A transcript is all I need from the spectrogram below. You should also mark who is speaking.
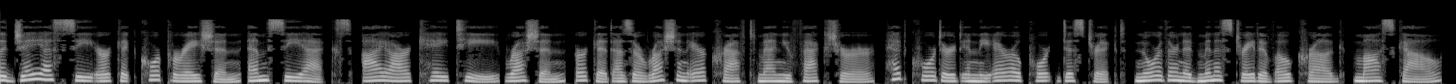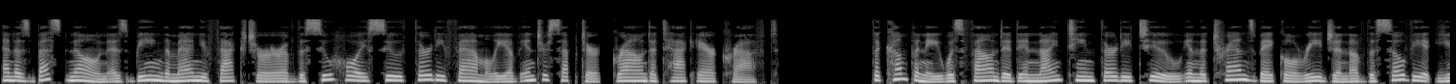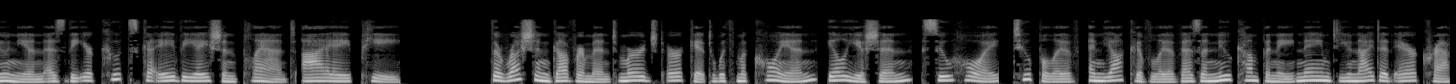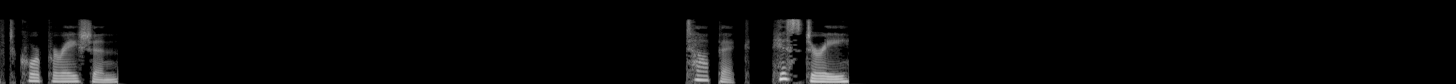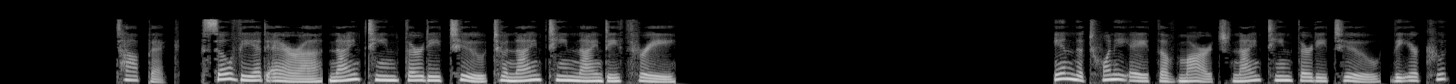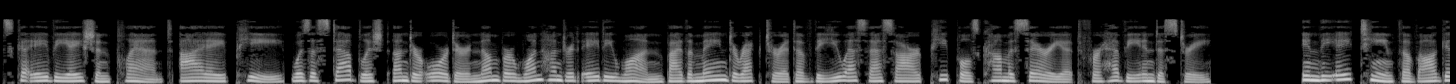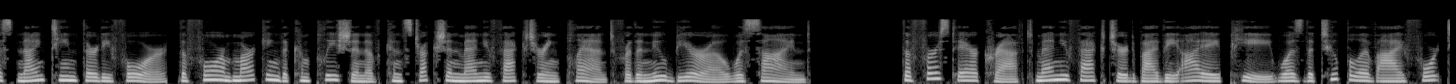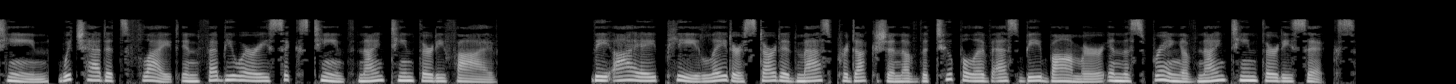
Speaker 1: The JSC Irkut Corporation MCX, IRKT Russian, Irkut is a Russian aircraft manufacturer, headquartered in the Aeroport District, Northern Administrative Okrug, Moscow, and is best known as being the manufacturer of the Sukhoi Su-30 family of interceptor, ground attack aircraft. The company was founded in 1932 in the Transbaikal region of the Soviet Union as the Irkutsk Aviation Plant IAP. The Russian government merged Irkut with Mikoyan, Ilyushin, Sukhoi, Tupolev, and Yakovlev as a new company named United Aircraft Corporation. History Topic: Soviet era 1932 to 1993. In the 28th of March 1932, the Irkutsk Aviation Plant (IAP) was established under Order No. 181 by the Main Directorate of the USSR People's Commissariat for Heavy Industry. In the 18th of August 1934, the form marking the completion of construction manufacturing plant for the new bureau was signed. The first aircraft manufactured by the IAP was the Tupolev I-14, which had its flight in February 16, 1935. The IAP later started mass production of the Tupolev SB bomber in the spring of 1936.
